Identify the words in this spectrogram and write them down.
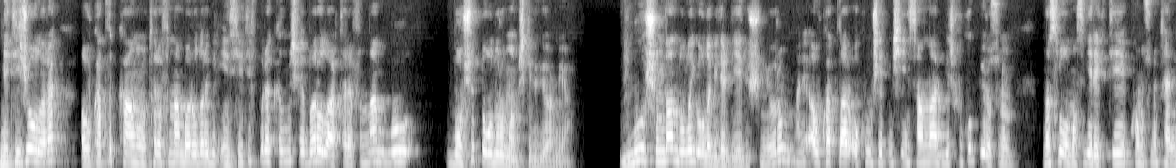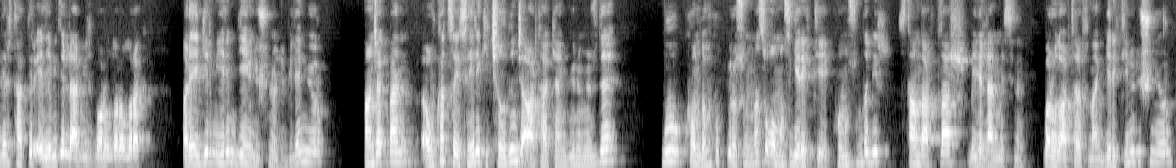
Netice olarak avukatlık kanunu tarafından barolara bir inisiyatif bırakılmış ve barolar tarafından bu boşluk doldurulmamış gibi görünüyor. Bu şundan dolayı olabilir diye düşünüyorum. Hani avukatlar okumuş etmiş insanlar bir hukuk bürosunun nasıl olması gerektiği konusunu kendileri takdir edebilirler. Biz barolar olarak araya girmeyelim diye mi düşünüldü bilemiyorum. Ancak ben avukat sayısı hele ki çılgınca artarken günümüzde bu konuda hukuk bürosunun nasıl olması gerektiği konusunda bir standartlar belirlenmesinin barolar tarafından gerektiğini düşünüyorum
